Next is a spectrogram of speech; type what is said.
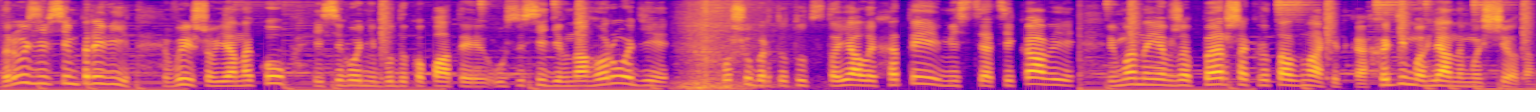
Друзі, всім привіт! Вийшов я на коп і сьогодні буду копати у сусідів на городі. По Шуберту тут стояли хати, місця цікаві, і в мене є вже перша крута знахідка. Ходімо глянемо, що там.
